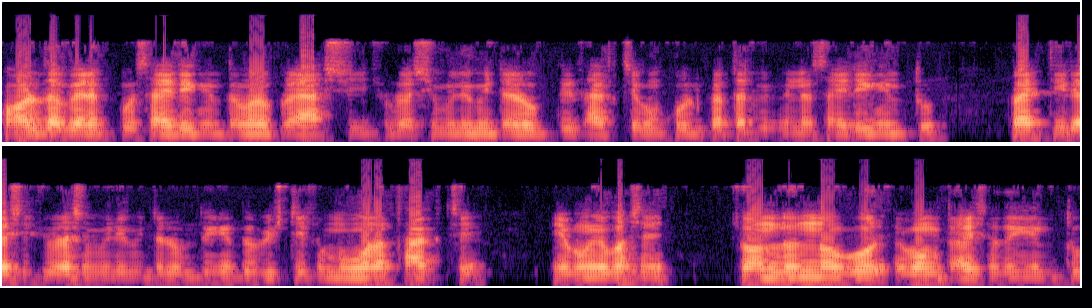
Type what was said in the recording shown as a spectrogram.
খড়দা ব্যারাকপুর সাইডে কিন্তু আমরা প্রায় আশি চুরাশি মিলিমিটার অব্দি থাকছে। এবং কলকাতার বিভিন্ন সাইডে কিন্তু প্রায় তিরাশি চুরাশি মিলিমিটার অব্দি কিন্তু বৃষ্টির সম্ভাবনা থাকছে। এবং এপাশে চন্দননগর এবং তার সাথে কিন্তু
